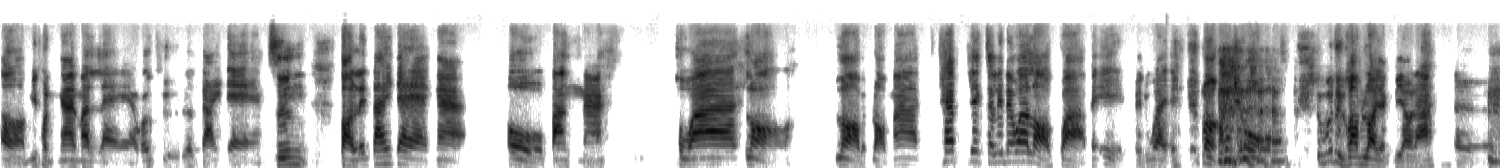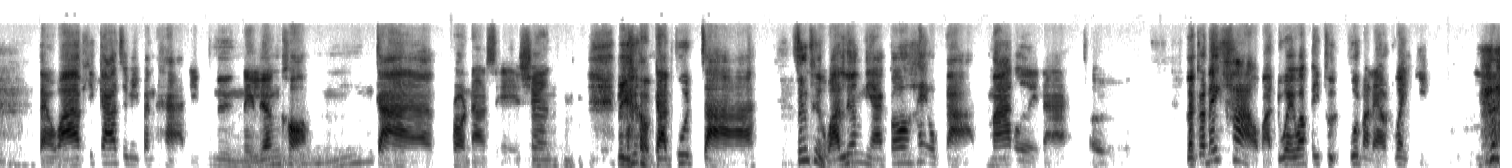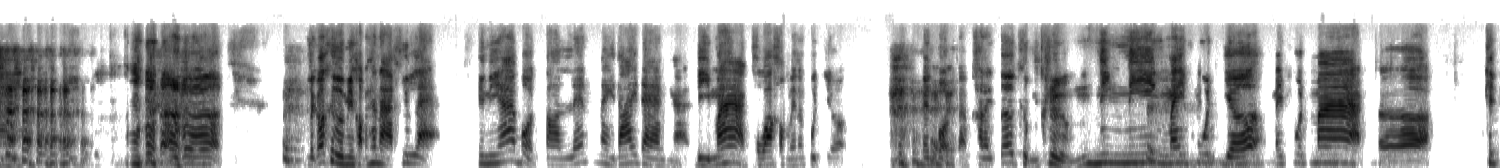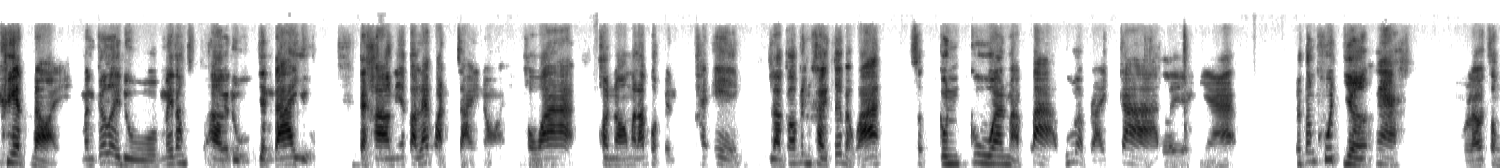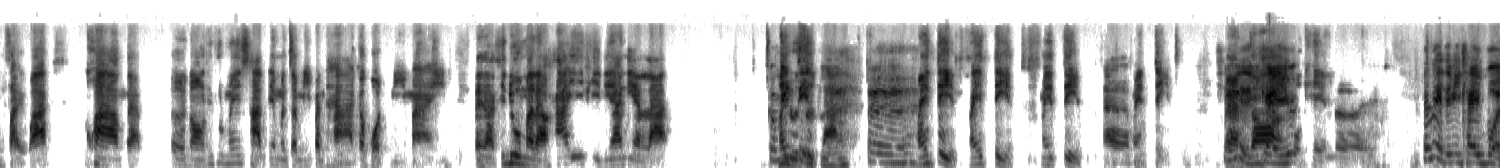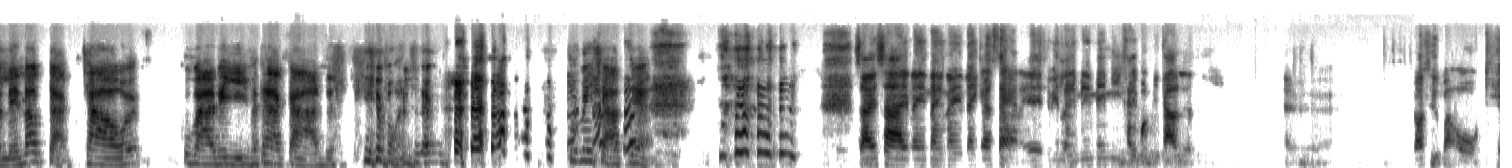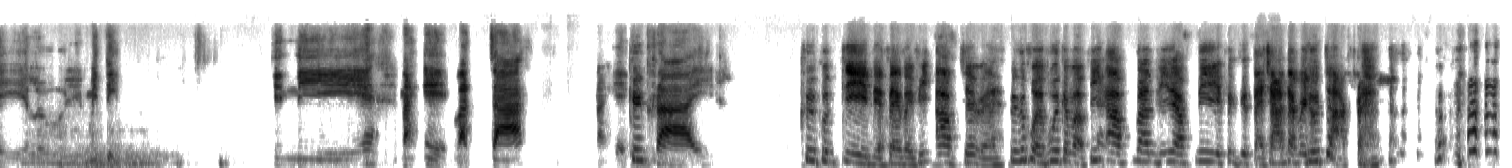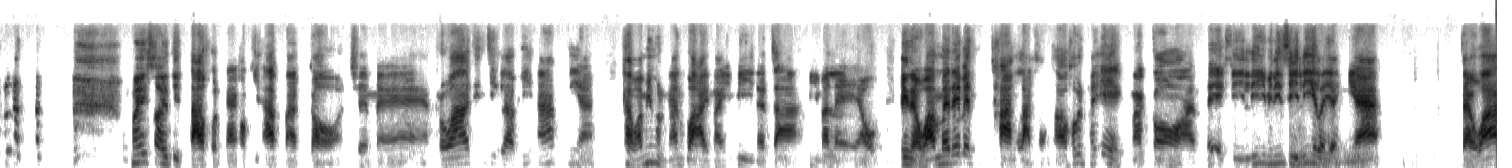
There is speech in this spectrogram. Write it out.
เออมีผลงานมาแล้วก็คือเรื่องได้แดง ซึ่งตอนเล่นได้แดงอะโอ้ปังนะ เพราะว่าหล่อหล่อแบบหล่อมากแทบเรียกจะเรียกได้ว่าหล่อกว่าพระเอกไปด้วยหล่อกว่าพี่โอคือพูดถึงความหล่ออย่างเดียวนะเออแต่ว่าพี่ก้าวจะมีปัญหานิดนึงในเรื่องของการ pronunciation ในเรื่องของการพูดจา ซึ่งถือว่าเรื่องเนี้ยก็ให้โอกาสมากเลยนะ เออ แล้วก็ได้ข่าวมาด้วยว่าไปฝึกพูดมาแล้วด้วยอีกเออแล้วก็คือมีความพัฒนาขึ้นแหละ ทีเนี้ยบทตอนเล่นในด้ายแดงอะ ดีมากเพราะว่าเขาไม่ต้องพูดเยอะ เป็นบทแบบ character ขรึมๆนิ่งๆ ไม่พูดเยอะ ไม่พูดมาก เออเครียดๆหน่อย มันก็เลยดูไม่ต้องเออดูยังได้อยู่ แต่คราวนี้ตอนแรกหวั่นใจหน่อย เพราะว่าพอน้องมารับบทเป็นพระเอก แล้วก็เป็น character แบบว่า กวนกวนๆหมาป่าพูดแบบไร้การ์ดอะไรอย่างเงี้ยก็ต้องพูดเยอะไงแล้วสงสัยว่าความแบบเออน้องที่พูดไม่ชัดเนี่ยมันจะมีปัญหากับบทนี้ไหม แต่จากที่ดูมาแล้ว5 EP เนี้ยเนียนละก็ไม่ไม่รู้สึกติดละนะเออ ไม่ติดไม่ติด ไม่ติด เออไม่ติดฉันไม่เห็นก็ใครโอเคเลยฉันไม่เห็นจะมีใครบ่นเลยนอกจากชาวกุมารีพัฒนาการที่บ่นเรื่องพูดไม่ชัดเนี่ย ใช่ใช่ในในในในกระแสในทวิตอะไรไม่ไม่มีใครบ่นพี่ก้าวเรื่องนี้เออก็ถือว่าโอเคเลย ไม่ติด ทีนี้นางเอกล่ะจ๊ะนางเอกคือใคร คือคุณจีนเนี่ยแซงใส่พี่อัพใช่ไหมคือทุกคนพูดกันแบบพี่อัพมันพี่อัพนี่คือแต่ฉันแต่ไม่รู้จักไม่เคยติดตามผลงานของพี่อัพมาก่อนใช่ไหมเพราะว่าจริง ๆ แล้วพี่อัพเนี่ย ถามว่ามีผลงานวายไหมมีนะจ๊ะมีมาแล้วเพียงแต่ว่าไม่ได้เป็นทางหลักของเขาเขาเป็นพระเอกมาก่อนพระเอกซีรีส์มินิซีรีส์อะไรอย่างเงี้ยแต่ว่า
